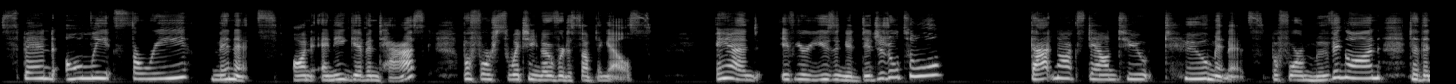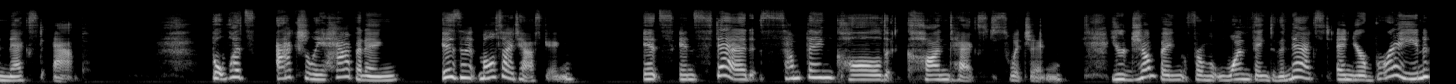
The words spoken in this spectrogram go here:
spend only three minutes on any given task before switching over to something else. And if you're using a digital tool, that knocks down to two minutes before moving on to the next app. But what's actually happening isn't multitasking. It's instead something called context switching. You're jumping from one thing to the next, and your brain,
